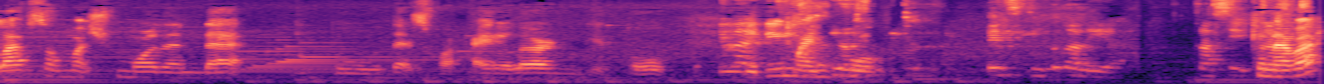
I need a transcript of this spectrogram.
life so much more than that gitu. That's what I learned gitu. Jadi mindful. gitu kali ya kasih kenapa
